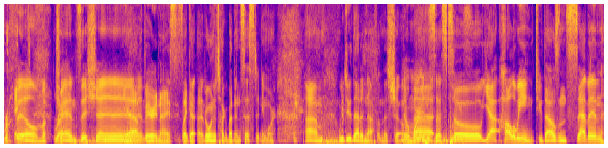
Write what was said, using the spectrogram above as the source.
film transition. Yeah, very nice. It's like I, I don't want to talk about incest anymore. Um, we do that enough on this show. Uh, No more incest, please. So yeah, Halloween 2007,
